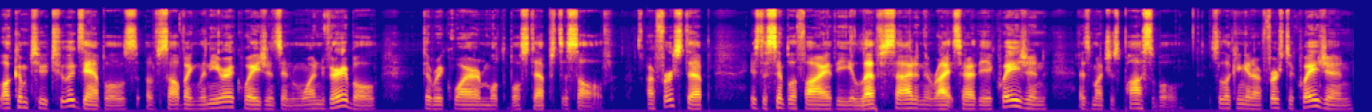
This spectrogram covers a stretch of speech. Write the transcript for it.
Welcome to two examples of solving linear equations in one variable that require multiple steps to solve. Our first step is to simplify the left side and the right side of the equation as much as possible. So looking at our first equation,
